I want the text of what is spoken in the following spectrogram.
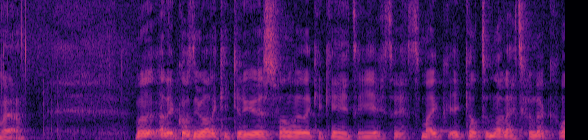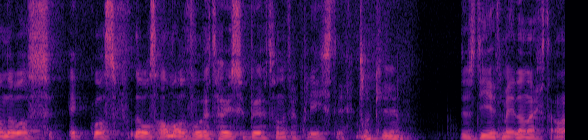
maar ja. Maar ik was nu wel een keer curieus van waar ik in getrieerd werd. Maar ik, ik had toen wel echt geluk, want dat was, ik was, dat was allemaal voor het huis gebeurd van de verpleegster. Oké. Dus die heeft mij dan echt, uh,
